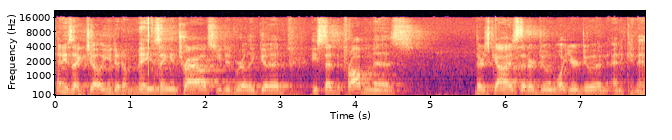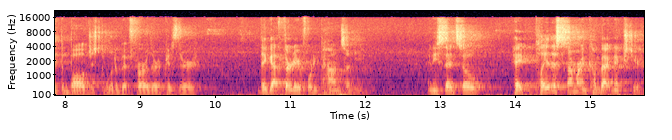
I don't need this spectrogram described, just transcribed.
and he's like, "Joe, you did amazing in tryouts. You did really good." He said, "The problem is, there's guys that are doing what you're doing and can hit the ball just a little bit further because they're they've got 30 or 40 pounds on you. And he said, So, hey, play this summer and come back next year.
